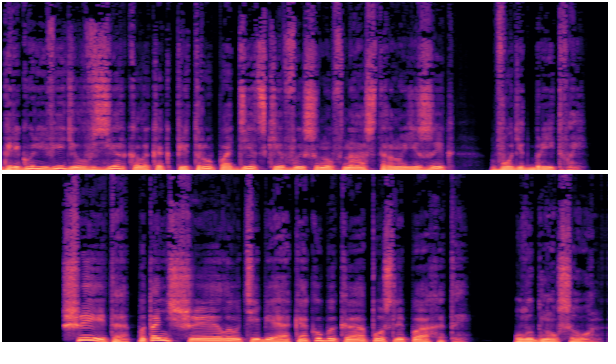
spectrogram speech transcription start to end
Григорий видел в зеркало, как Петро по-детски, высунув на сторону язык, водит бритвой. «Шея-то потоньшела у тебя, как у быка после пахоты», — улыбнулся он.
